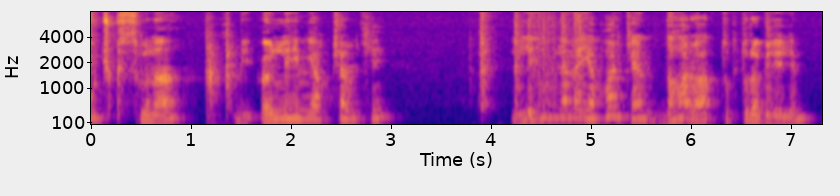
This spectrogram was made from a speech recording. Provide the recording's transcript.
uç kısmına bir ön lehim yapacağım ki lehimleme yaparken daha rahat tutturabilelim.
